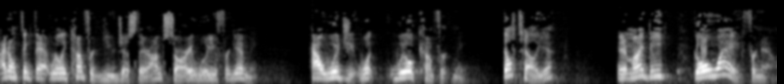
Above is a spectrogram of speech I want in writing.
I don't think that really comforted you just there. I'm sorry. Will you forgive me? How would you? What will comfort me? They'll tell you. And it might be, go away for now.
